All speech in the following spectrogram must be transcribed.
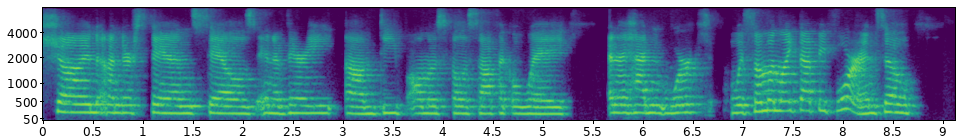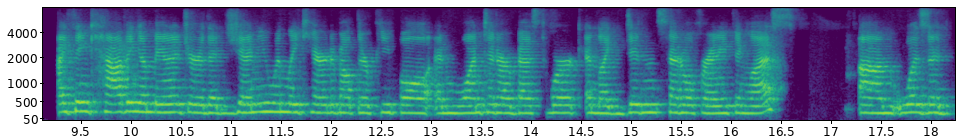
Sean understands sales in a very um, deep, almost philosophical way. And I hadn't worked with someone like that before. And so I think having a manager that genuinely cared about their people and wanted our best work and like didn't settle for anything less um, was a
